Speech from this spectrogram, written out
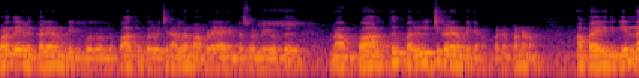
குழந்தைகளுக்கு கல்யாணம் முடிக்கும்போது வந்து பார்த்து பருவிச்சு நல்ல மாப்பிள்ளையா என்று சொல்லி வந்து நாம் பார்த்து பருவிச்சு கல்யாணம் முடிக்கணும் பண்ண பண்ணணும். அப்போ இதுக்கு என்ன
